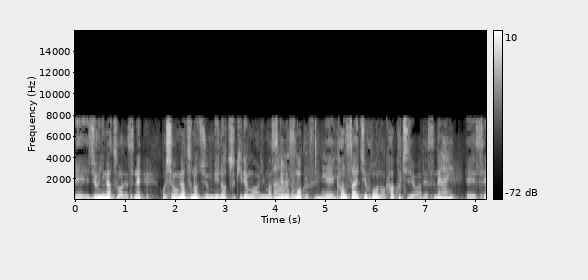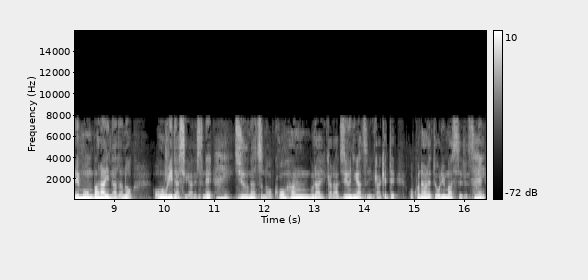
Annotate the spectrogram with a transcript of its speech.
えー、12月はですね、お正月の準備の月でもありますけれども、ね。えー、関西地方の各地ではですね、はい、えー、正門払いなどの大売り出しがですね、はい、10月の後半ぐらいから12月にかけて行われておりましてですね、はい。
